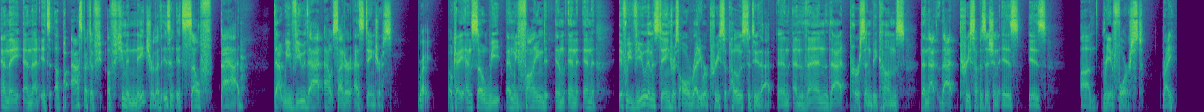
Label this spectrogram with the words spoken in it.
and they and that it's a p- aspect of of human nature that isn't itself bad that we view that outsider as dangerous Right. okay and so we and we find and and and if we view him as dangerous already we're presupposed to do that and and then that person becomes then that that presupposition is is um, reinforced right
